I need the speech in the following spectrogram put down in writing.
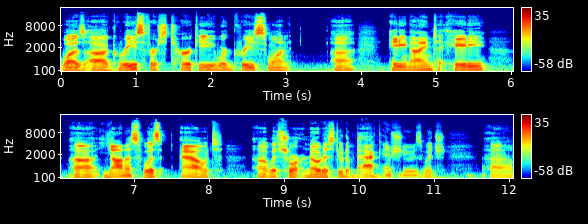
was uh, Greece versus Turkey, where Greece won uh, 89 to 80. Uh, Giannis was out uh, with short notice due to back issues, which uh,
